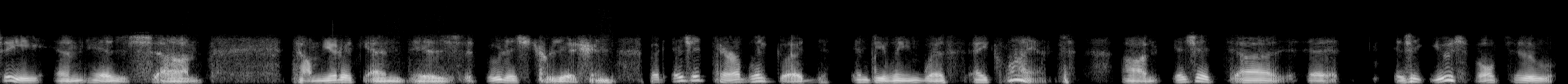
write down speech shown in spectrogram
see in his um, Talmudic and his Buddhist tradition. But is it terribly good in dealing with a client? Um, is it uh, uh, is it useful to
